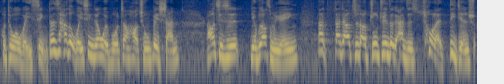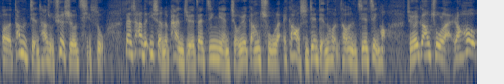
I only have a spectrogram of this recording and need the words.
或透过微信，但是他的微信跟微博账号全部被删，然后其实也不知道什么原因。那大家知道朱军这个案子后来地检署呃他们检察署确实有起诉，但是他的一审的判决在今年九月刚出来，哎，刚好时间点都很都很接近哈，九月刚出来，然后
